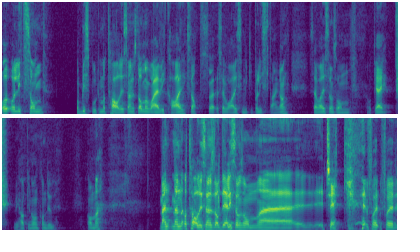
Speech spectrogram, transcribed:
Og, og, litt sånn å bli spurt om å tale i Saronsdal. Nå var jeg vikar, så, så, jeg var liksom ikke på lista engang. Så jeg var liksom sånn OK, pff, vi har ikke noen. Kan du komme? Men, men, å tale i Søndesdal det er liksom sånn uh, check for, for,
